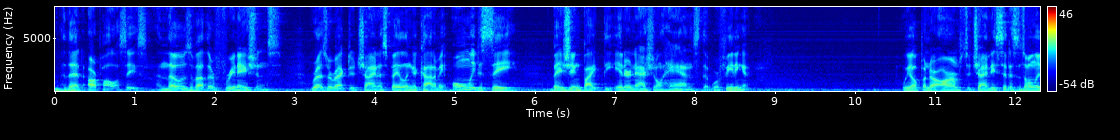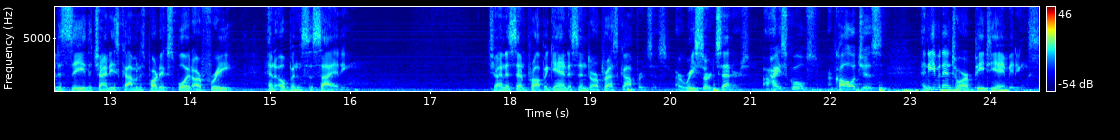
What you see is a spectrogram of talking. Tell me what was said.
that our policies and those of other free nations resurrected China's failing economy only to see Beijing bite the international hands that were feeding it. We opened our arms to Chinese citizens only to see the Chinese Communist Party exploit our free and open society. China sent propagandists into our press conferences, our research centers, our high schools, our colleges, and even into our PTA meetings.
